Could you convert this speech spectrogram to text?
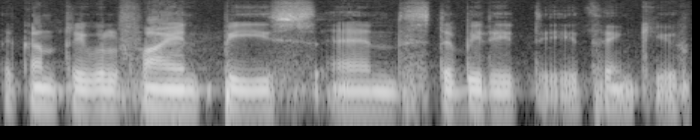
the country will find peace and stability. Thank you.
